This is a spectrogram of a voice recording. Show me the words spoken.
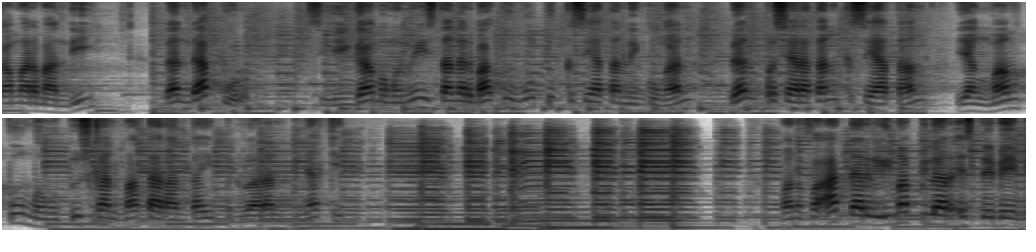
kamar mandi, dan dapur sehingga memenuhi standar batu mutu kesehatan lingkungan dan persyaratan kesehatan yang mampu memutuskan mata rantai penularan penyakit. Manfaat dari lima pilar STBM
